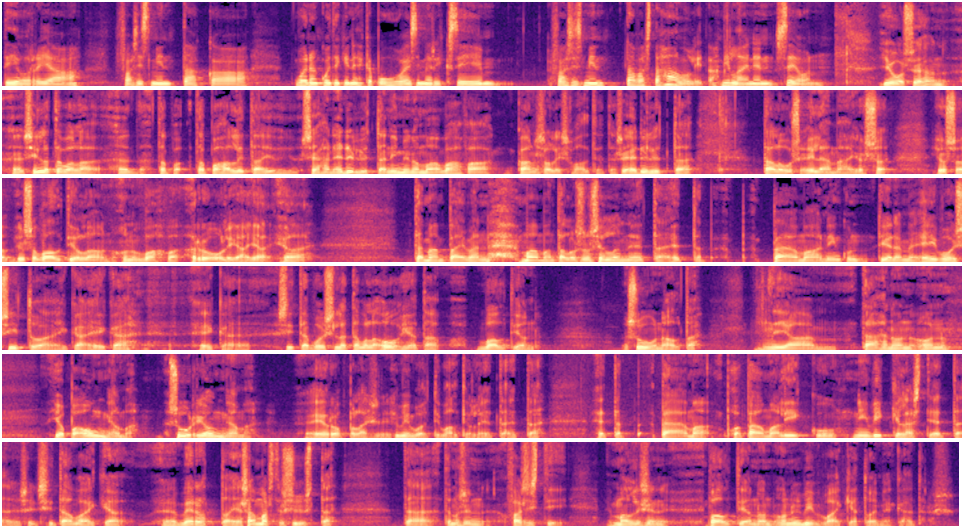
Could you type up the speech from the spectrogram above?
teoriaa fasismin takaa. Voidaan kuitenkin ehkä puhua esimerkiksi fasismin tavasta hallita. Millainen se on? Joo, sehän sillä tavalla tapa, tapa hallita, sehän edellyttää nimenomaan vahvaa kansallisvaltiota. Se edellyttää talouselämää, jossa, jossa, jossa valtiolla on, on vahva rooli ja, ja tämän päivän maailmantalous on sellainen, että, että pääomaa, niin kuin tiedämme, ei voi sitoa eikä, eikä, eikä sitä voi sillä tavalla ohjata valtion suunnalta. Ja tämähän on, on jopa ongelma, suuri ongelma eurooppalaisille hyvinvointivaltiolle, että, että, että pääoma, pääoma liikkuu niin vikkelästi, että sitä on vaikea verottaa. Ja samasta syystä tämä tämmöisen fasistimallisen valtion on, on hyvin vaikea toimia käytännössä.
